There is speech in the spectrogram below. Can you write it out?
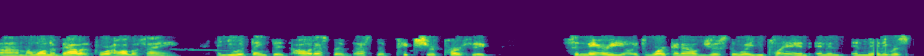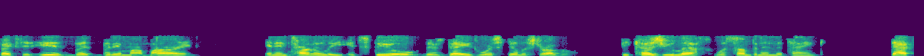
Um, I'm on the ballot for Hall of Fame. And you would think that, oh, that's the that's the picture perfect scenario. It's working out just the way you planned, and in, in many respects it is. But but in my mind and internally, it's still there's days where it's still a struggle because you left with something in the tank. That's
